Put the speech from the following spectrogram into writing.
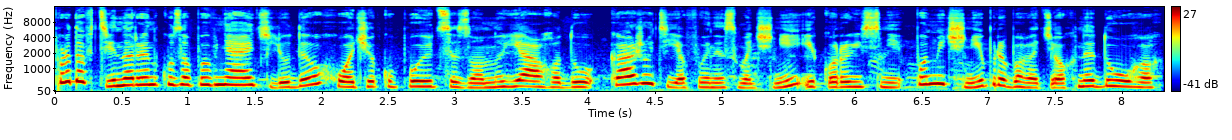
Продавці на ринку запевняють, люди охоче купують сезонну ягоду. Кажуть, яфини смачні і корисні, помічні при багатьох недугах.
